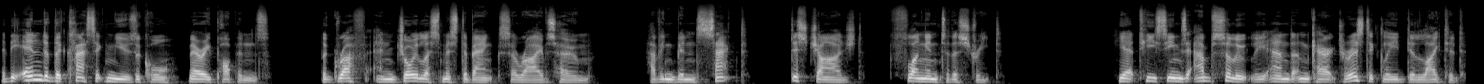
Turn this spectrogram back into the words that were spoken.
At the end of the classic musical Mary Poppins, the gruff and joyless Mr. Banks arrives home, having been sacked, discharged, flung into the street. Yet he seems absolutely and uncharacteristically delighted.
